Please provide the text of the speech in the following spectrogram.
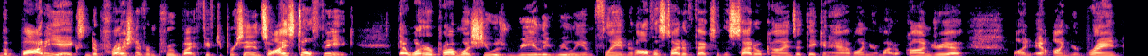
the body aches and depression have improved by 50%. And so I still think that what her problem was, she was really, really inflamed, and all the side effects of the cytokines that they can have on your mitochondria, on, on your brain,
